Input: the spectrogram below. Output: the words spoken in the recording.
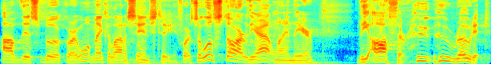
of this book, or it won't make a lot of sense to you. So we'll start with the outline there. The author, who, who wrote it?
